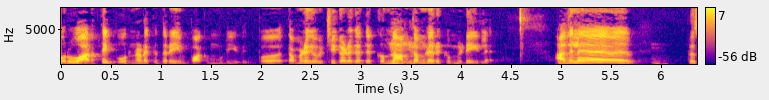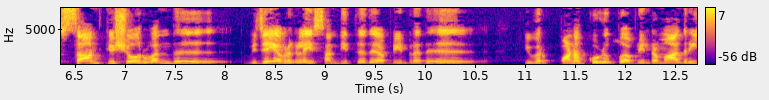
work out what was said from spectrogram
ஒரு வார்த்தை போர் நடக்குதுறையும் பார்க்க முடியுது. இப்போ தமிழக வெற்றி கழகத்திற்கும் நாம் தமிழருக்கும் இடையில. அதுல பிரசாந்த் கிஷோர் வந்து விஜய் அவர்களை சந்தித்தது அப்படின்றது இவர் பணக்கொழுப்பு அப்படின்ற மாதிரி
